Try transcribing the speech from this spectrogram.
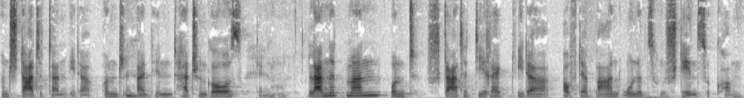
und startet dann wieder. Und mhm. bei den Touch and Goes genau. landet man und startet direkt wieder auf der Bahn, ohne zum Stehen zu kommen.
